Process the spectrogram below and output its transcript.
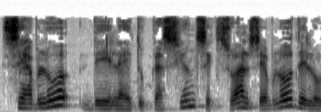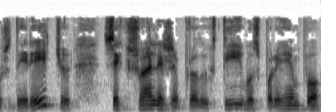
se habló de la educación sexual, se habló de los derechos sexuales reproductivos, por ejemplo,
